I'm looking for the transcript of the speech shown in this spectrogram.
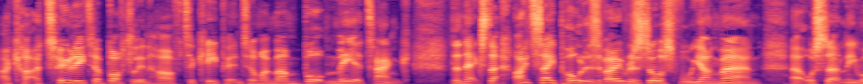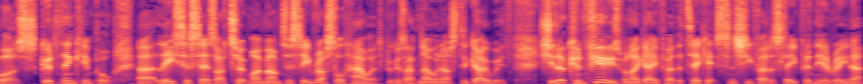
I cut a two litre bottle in half to keep it until my mum bought me a tank the next day. I'd say Paul is a very resourceful young man, uh, or certainly was. Good thinking, Paul. Uh, Lisa says, I took my mum to see Russell Howard because I had no one else to go with. She looked confused when I gave her the tickets and she fell asleep in the arena.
